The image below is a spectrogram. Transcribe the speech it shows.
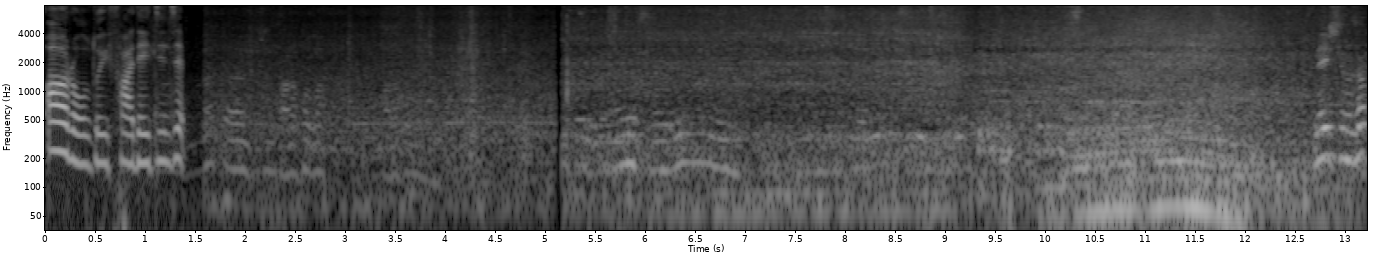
ağır olduğu ifade edildi. Ne içtiniz lan?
